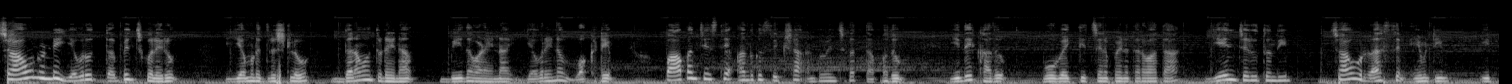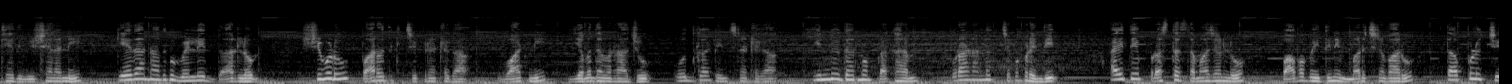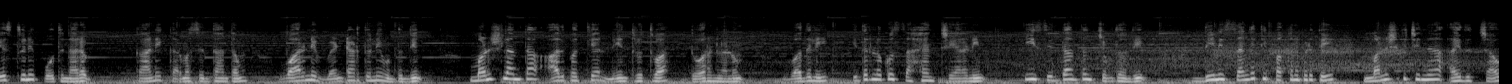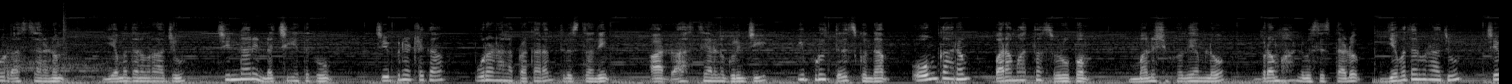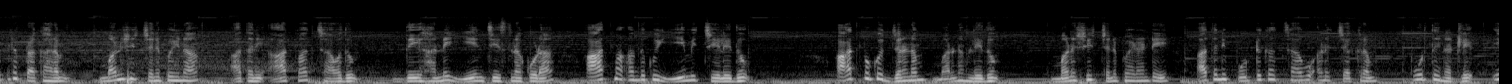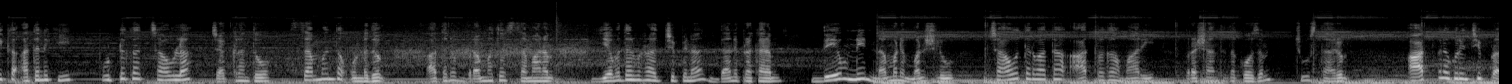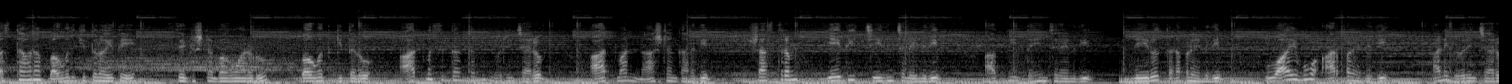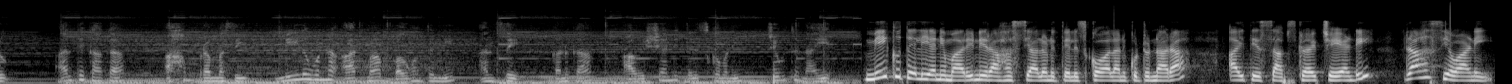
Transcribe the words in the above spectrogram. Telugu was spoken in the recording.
చావు నుండి ఎవరూ తప్పించుకోలేరు. యముడి దృష్టిలో ధనవంతుడైనా బీదవాడైనా ఎవరైనా ఒకటే పాపం చేస్తే అందుకు శిక్ష అనుభవించక తప్పదు. ఇదే కాదు ఓ వ్యక్తి చనిపోయిన తర్వాత ఏం జరుగుతుంది? చావు రహస్యం ఏమిటి? ఇత్యాది విషయాలన్నీ కేదార్నాథ్కు వెళ్ళే దారిలో శివుడు పార్వతికి చెప్పినట్లుగా వాటిని యమధర్మరాజు ఉద్ఘాటించినట్లుగా హిందూ ధర్మం ప్రకారం పురాణాల్లో చెప్పబడింది. అయితే ప్రస్తుత సమాజంలో పాపభీతిని మరిచిన వారు తప్పులు చేస్తూనే పోతున్నారు. కానీ కర్మ సిద్ధాంతం వారిని వెంటాడుతూనే ఉంటుంది. మనుషులంతా ఆధిపత్య నియంతృత్వ ధోరణులను వదిలి ఇతరులకు సహాయం చేయాలని ఈ సిద్ధాంతం చెబుతోంది. దీని సంగతి పక్కన పెడితే మనిషికి చెందిన ఐదు చావు రహస్యాలను యమధర్మరాజు చిన్నారి నచ్చియతకు చెప్పినట్లుగా పురాణాల ప్రకారం తెలుస్తోంది. ఆ రహస్యాలను గురించి ఇప్పుడు తెలుసుకుందాం. ఓంకారం పరమాత్మ స్వరూపం. మనిషి హృదయంలో బ్రహ్మ నివసిస్తాడు. యమధర్మరాజు చెప్పిన ప్రకారం మనిషి చనిపోయినా అతని ఆత్మ చావదు. దేహాన్ని ఏం చేసినా కూడా ఆత్మ అందుకు ఏమీ చేయలేదు. ఆత్మకు జననం మరణం లేదు. మనిషి చనిపోయాడంటే అతని పుట్టుక చావు అనే చక్రం పూర్తయినట్లే. ఇక అతనికి పుట్టుక చావుల చక్రంతో సంబంధం ఉండదు. అతను బ్రహ్మతో సమానం. యమధర్మరాజు చెప్పిన దాని ప్రకారం దేవుణ్ణి నమ్మని మనుషులు చావు తర్వాత ఆత్మగా మారి ప్రశాంతత కోసం చూస్తారు. ఆత్మల గురించి ప్రస్తావన భగవద్గీతలో అయితే శ్రీకృష్ణ భగవానుడు భగవద్గీతలో ఆత్మ సిద్ధాంతాన్ని వివరించారు. ఆత్మ నాశనం కానిది శస్త్రం ఏది ఛేదించలేనిది అగ్ని దహించలేనిది నీరు తడపలేనిది వాయువు ఆర్పలేనిది అని వివరించారు. అంతేకాక అహం బ్రహ్మసి నీలో ఉన్న ఆత్మ భగవంతుణ్ణి అంతే. కనుక ఆ విషయాన్ని తెలుసుకోమని చెబుతున్నాయి. మీకు తెలియని మరిన్ని రహస్యాలను తెలుసుకోవాలనుకుంటున్నారా? అయితే సబ్స్క్రైబ్ చేయండి. రహస్యవాణి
